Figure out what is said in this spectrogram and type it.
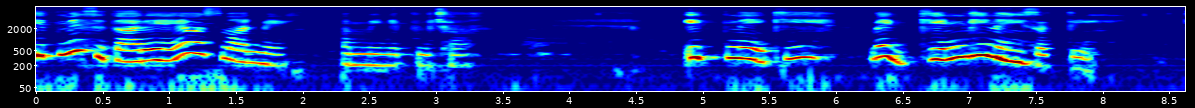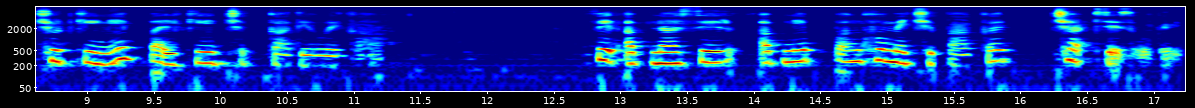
कितने सितारे हैं आसमान में? अम्मी ने पूछा। इतने की मैं गिन भी नहीं सकती, छुटकी ने पल के झपकाते हुए कहा। फिर अपना सिर अपने पंखों में छिपाकर झट से सो गई।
